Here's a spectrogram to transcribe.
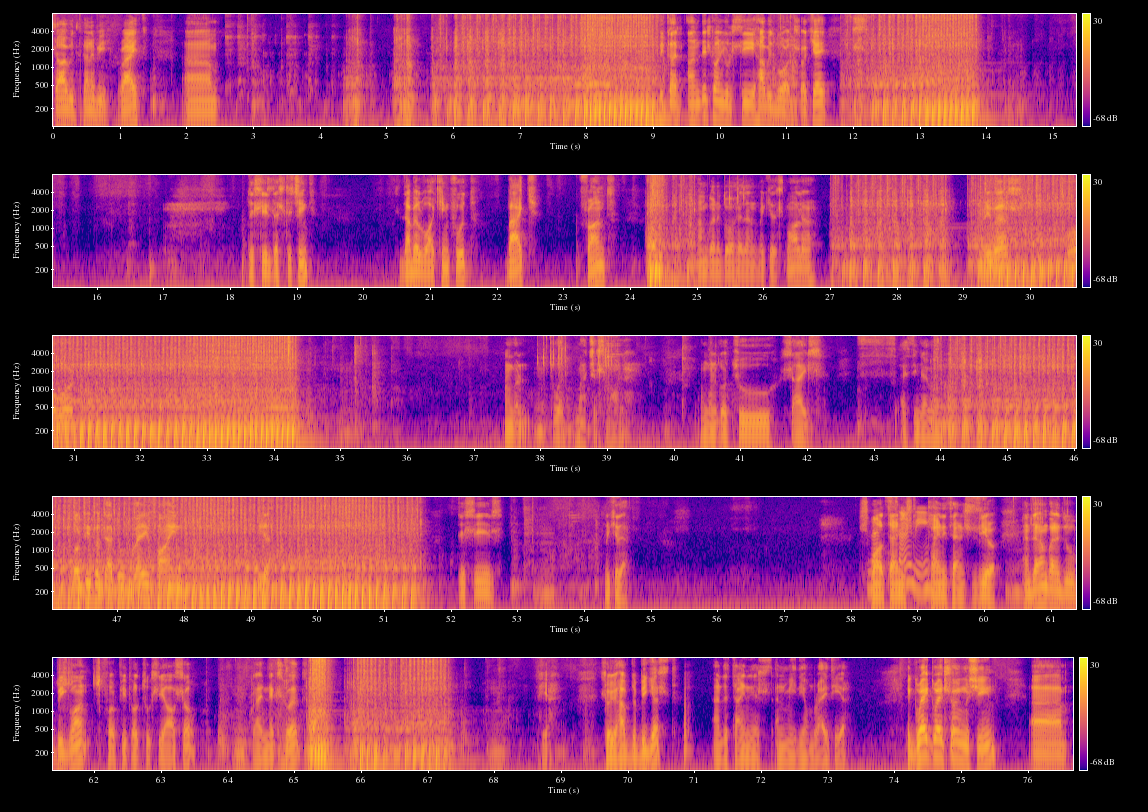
so how it's gonna be right? Um, because on this one you'll see how it works okay this is the stitching double walking foot back front. I'm gonna go ahead and make it smaller. Reverse forward. I'm gonna do it much smaller. I'm gonna go two sides. I think I will for people that do very fine. Look at that. This is mm, look at that. Small That's tiny. tiny. tiny tiny zero. And then i'm going to do big one for people to see also. Mm, right next to it. Mm, here. So you have the biggest and the tiniest and medium right here. A great great sewing machine um,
